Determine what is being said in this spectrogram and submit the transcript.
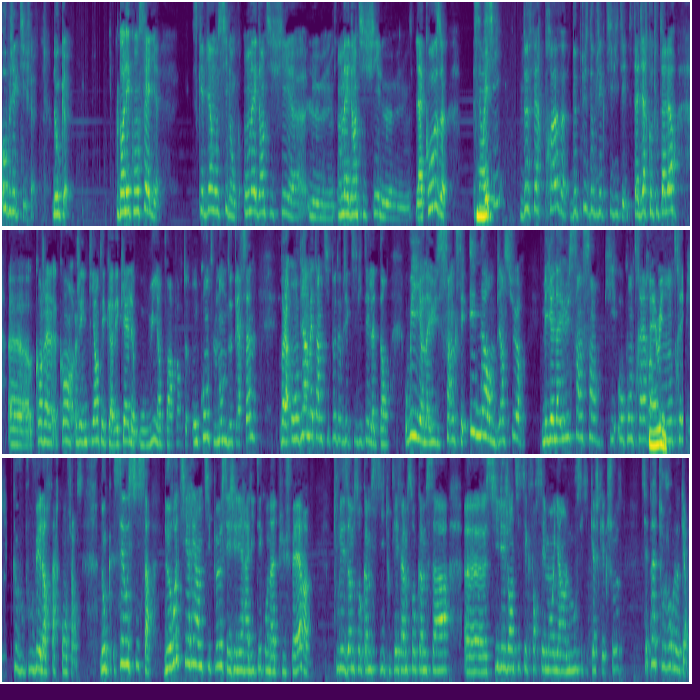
objectif. Donc, dans les conseils, ce qui est bien aussi, donc, on a identifié, euh, le, on a identifié le, la cause, c'est aussi de faire preuve de plus d'objectivité. C'est-à-dire que tout à l'heure, euh, quand j'ai une cliente et qu'avec elle, ou lui, hein, peu importe, on compte le nombre de personnes, voilà, on vient mettre un petit peu d'objectivité là-dedans. Oui, il y en a eu 5, c'est énorme, bien sûr, mais il y en a eu 500 qui, au contraire, eh ont montré que vous pouvez leur faire confiance. Donc, c'est aussi ça, de retirer un petit peu ces généralités qu'on a pu faire. Tous les hommes sont comme ci, toutes les femmes sont comme ça. Euh, S'il est gentil, c'est que forcément il y a un loup, c'est qu'il cache quelque chose. C'est pas toujours le cas.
